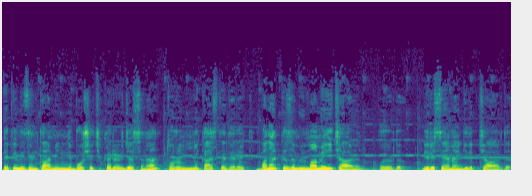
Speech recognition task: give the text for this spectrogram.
hepimizin tahminini boşa çıkarırcasına torununu kastederek bana kızım Ümame'yi çağırın buyurdu. Birisi hemen gidip çağırdı.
